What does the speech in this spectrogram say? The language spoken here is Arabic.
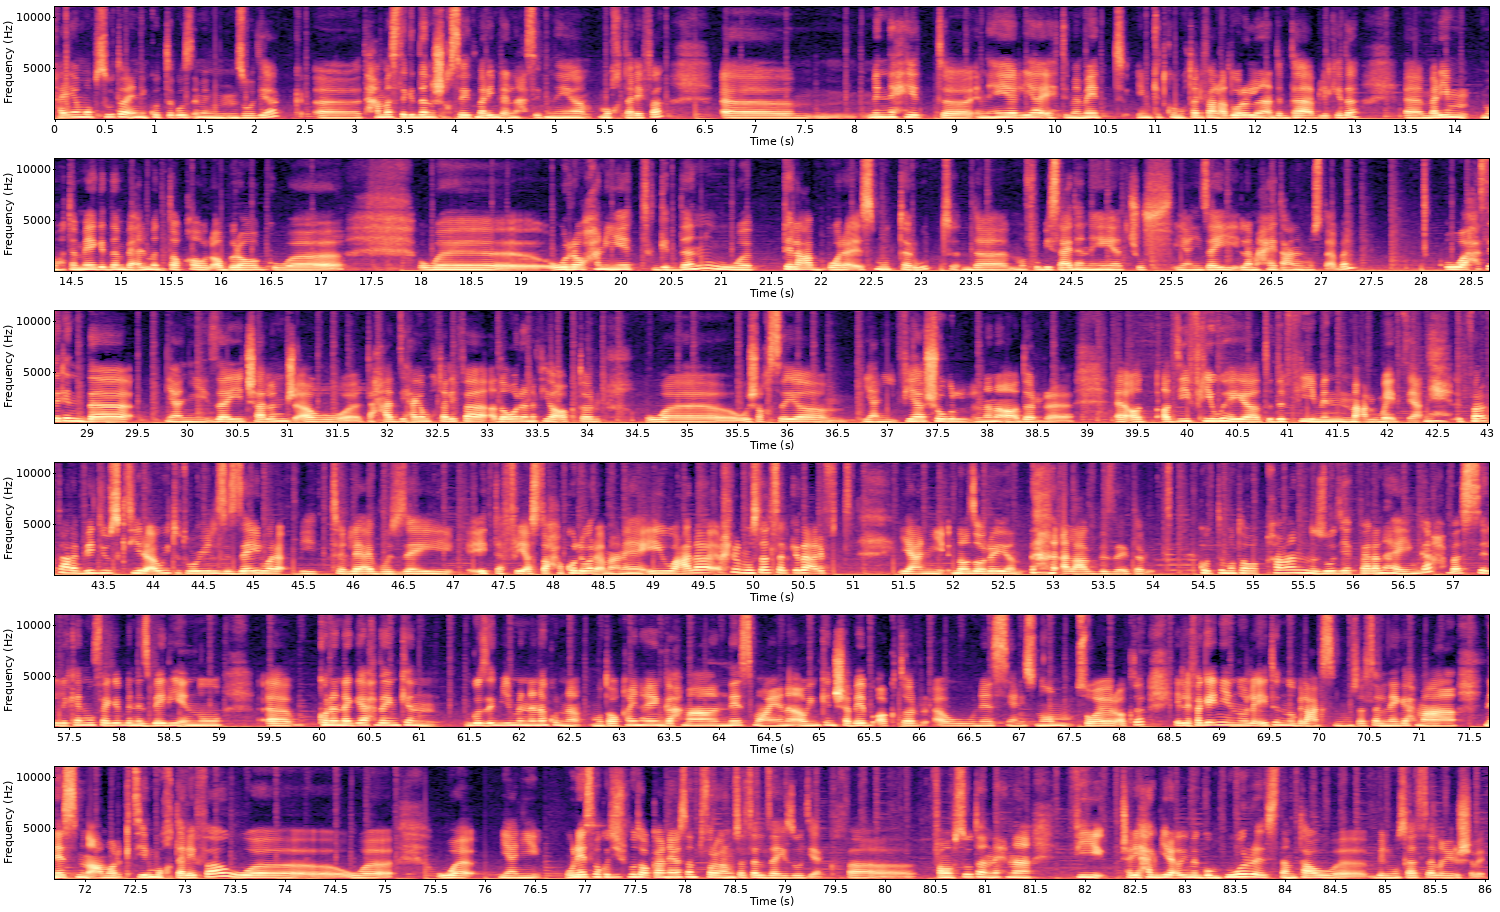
حقيقة مبسوطة إني كنت جزء من زودياك. أه، اتحمست جدا لشخصية مريم لأن حسيت إن هي مختلفة. أه، من ناحية أه، إن هي ليها اهتمامات يمكن تكون مختلفة عن الأدوار اللي أنا قدمتها قبل كده. أه، مريم مهتمية جدا بعلم الطاقة والأبراج و... و... والروحانيات جدا وبتلعب ورق اسمه التاروت. ده المفروض بيساعدها إن هي تشوف يعني زي لمحات عن المستقبل. وحسيت إن ده يعني زي challenge أو تحدي حاجة مختلفة أدور أنا فيها أكتر و... وشخصية يعني فيها شغل إن أنا أقدر آه، أضيف لي وهي تضيف لي من معلومات يعني. اتفرجت على videos كتير قوي tutorials إزاي الورق بيتلعب وإزاي إيه التفريق الصح وكل ورقة معناها إيه. وعلى آخر المسلسل كده عرفت يعني نظريا ألعب إزاي تاروت. كنت متوقعة إن زودياك فعلا هينجح بس اللي كان مفاجئ بالنسبة لي إنه آه كنا النجاح ده يمكن جزء كبير مننا كنا متوقعين هينجح مع ناس معينة أو يمكن شباب أكتر أو ناس يعني سنهم صغير أكتر. اللي فاجئني إنه لقيت إنه بالعكس المسلسل ناجح مع ناس من أعمار كتير مختلفة و, و... و... يعني وناس ما كنتيش متوقعة إن مثلا تتفرج على مسلسل زي زودياك. ف... فمبسوطة إن إحنا في شريحة كبيرة قوي من الجمهور استمتعوا بالمسلسل غير الشباب.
